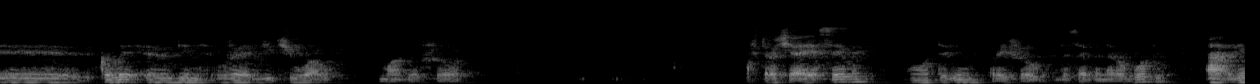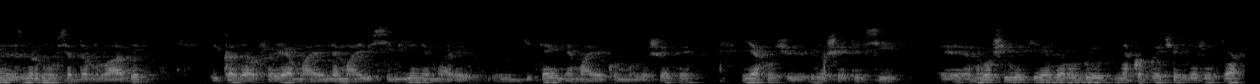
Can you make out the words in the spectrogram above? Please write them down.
е, коли він вже відчував, Мазур, що втрачає сили, от, він прийшов до себе на роботу, а він звернувся до влади і казав, що я маю, не маю сім'ї, не маю дітей, не маю кому лишити. Я хочу лишити всі е, гроші, які я заробив, накопичив за життя,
